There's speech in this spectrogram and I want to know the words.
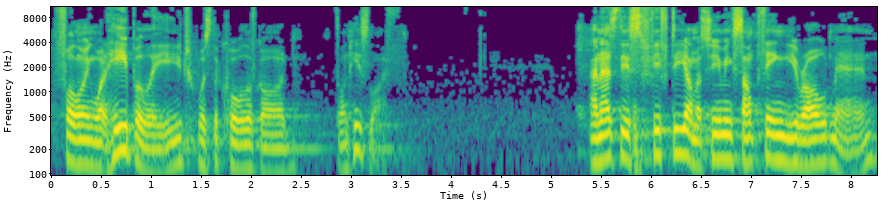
following what he believed was the call of God on his life. And as this 50, I'm assuming something year old man,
